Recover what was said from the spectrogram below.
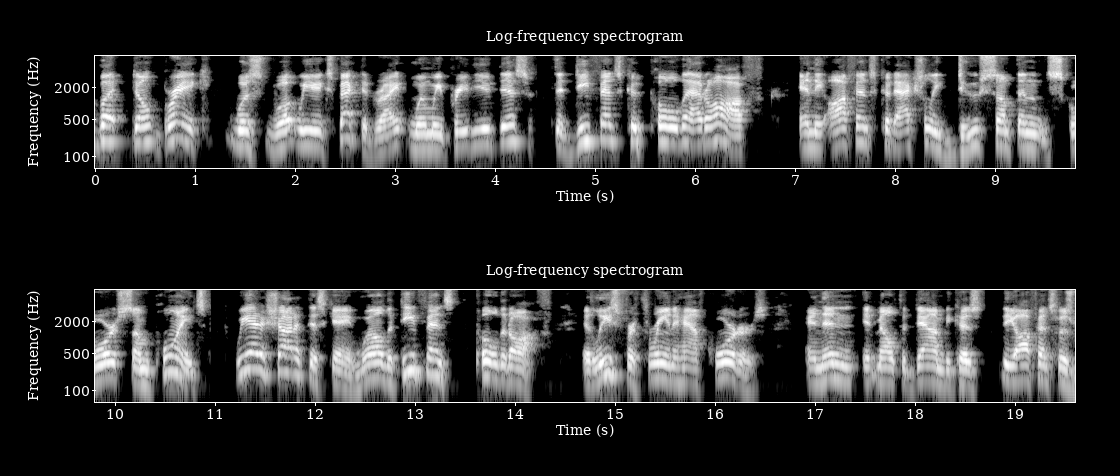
But don't break was what we expected, right? When we previewed this, the defense could pull that off and the offense could actually do something, score some points we had a shot at this game. Well, the defense pulled it off, at least for three and a half quarters. And then it melted down because the offense was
